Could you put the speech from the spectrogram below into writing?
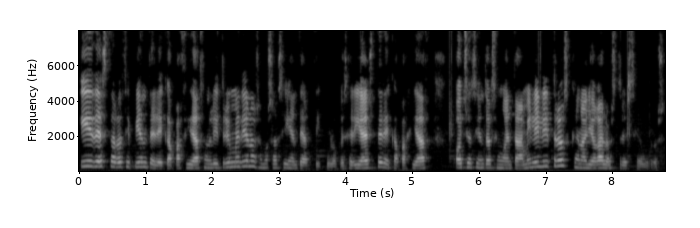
y de este recipiente de capacidad un litro y medio nos vamos al siguiente artículo, que sería este de capacidad 850 mililitros que no llega a los 3 euros.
